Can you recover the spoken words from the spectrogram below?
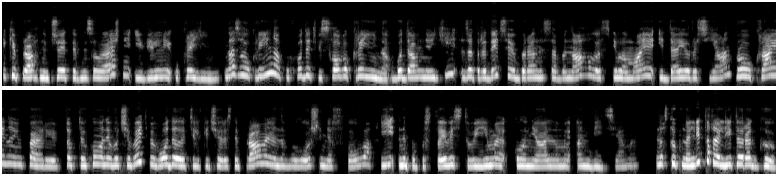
які прагнуть жити в незалежній і вільній Україні. Назва Україна походить від слова країна, бо давня її за традицією бере на себе наголос і ламає ідею росіян про Україну імперію, тобто яку вони, вочевидь, виводили тільки через неправильне наголошення слова і непопустливість своїми колоніальними амбіціями. Наступна літера літера Г.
